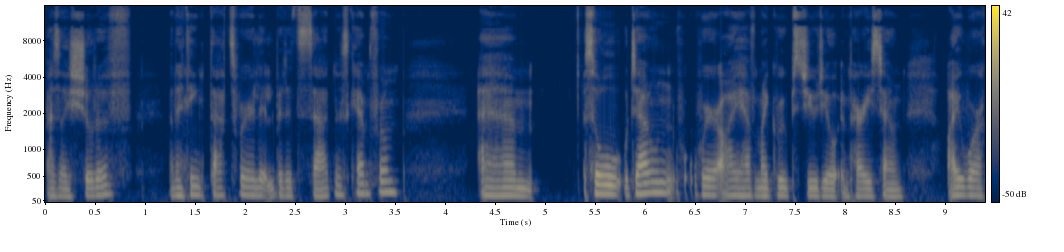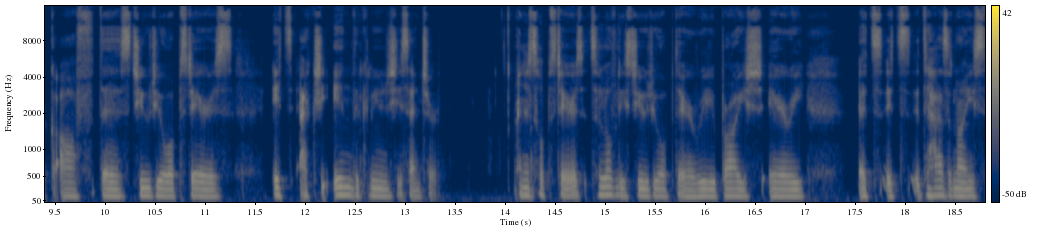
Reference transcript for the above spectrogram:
as I should have. And I think that's where a little bit of the sadness came from. Um, so down where I have my group studio in Perrystown, I work off the studio upstairs. It's actually in the community centre, and it's upstairs. It's a lovely studio up there, really bright, airy. It's it's it has a nice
